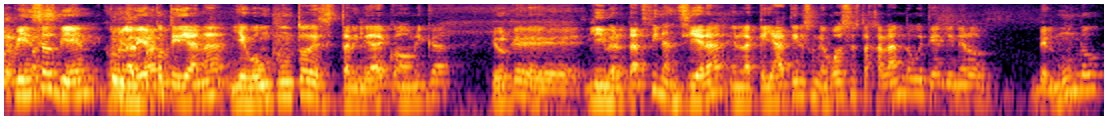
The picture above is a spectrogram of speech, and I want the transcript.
carnitas. piensas bien, Con la vida hermanos. cotidiana llegó a un punto de estabilidad económica. Yo creo que libertad financiera en la que ya tiene su negocio, está jalando, güey, tiene el dinero del mundo,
